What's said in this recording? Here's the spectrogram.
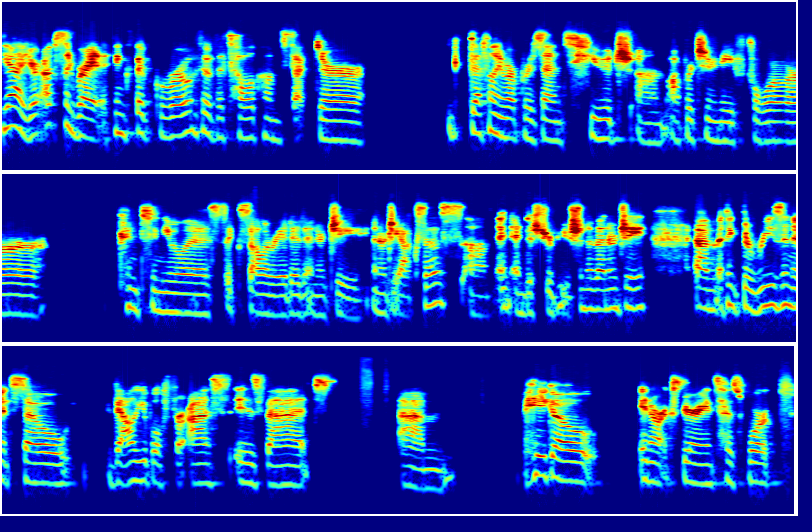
yeah, you're absolutely right. I think the growth of the telecom sector definitely represents huge um, opportunity for continuous accelerated energy energy access um, and, and, distribution of energy um, i think the reason it's so valuable for us is that um, PayGo in our experience has worked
